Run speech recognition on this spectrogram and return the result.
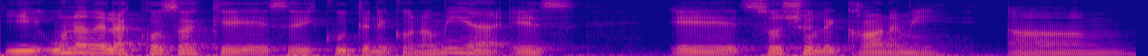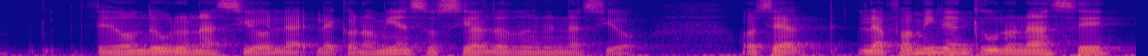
Y una de las cosas que se discute en economía es eh, social economy, de dónde uno nació, la, economía social de donde uno nació. O sea, la familia en que uno nace,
